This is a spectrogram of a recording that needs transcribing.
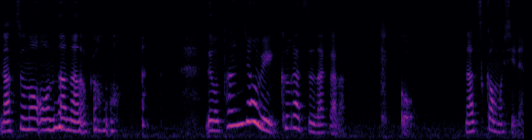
夏の女なのかも。でも誕生日9月だから。結構。夏かもしれん。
